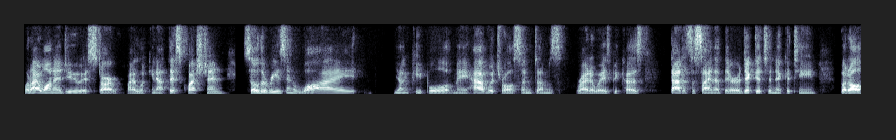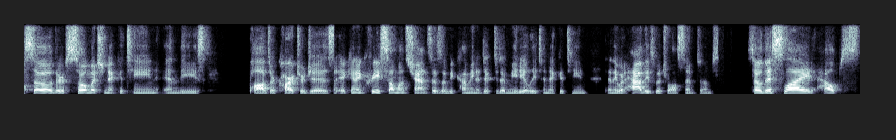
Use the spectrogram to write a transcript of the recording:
What I want to do is start by looking at this question. So the reason why young people may have withdrawal symptoms right away is because that is a sign that they're addicted to nicotine, but also there's so much nicotine in these pods or cartridges, it can increase someone's chances of becoming addicted immediately to nicotine, then they would have these withdrawal symptoms. So this slide helps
